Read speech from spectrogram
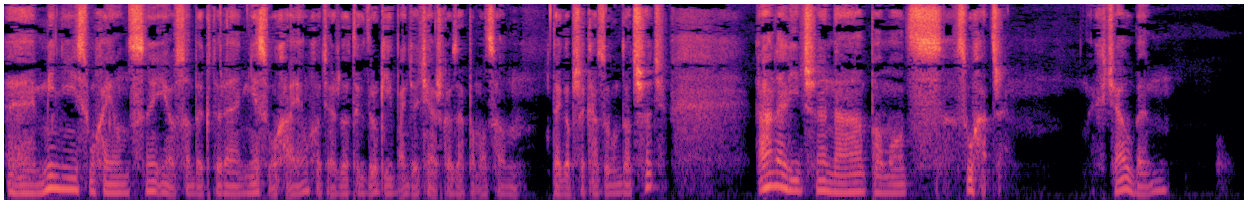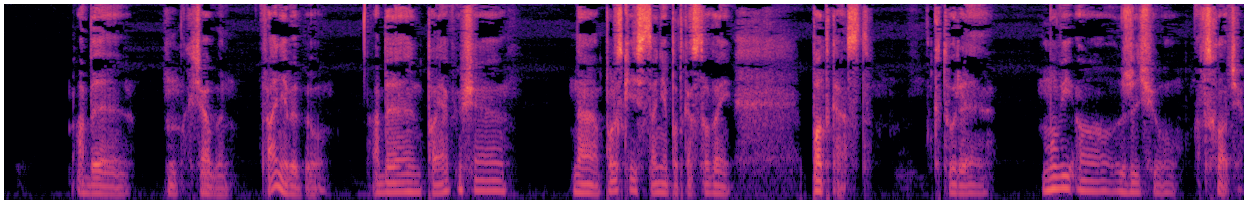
E, mini słuchający i osoby, które nie słuchają, chociaż do tych drugich będzie ciężko za pomocą tego przekazu dotrzeć, ale liczę na pomoc słuchaczy. Chciałbym, aby, hmm, chciałbym, fajnie by było, aby pojawił się na polskiej scenie podcastowej podcast, który mówi o życiu na wschodzie.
